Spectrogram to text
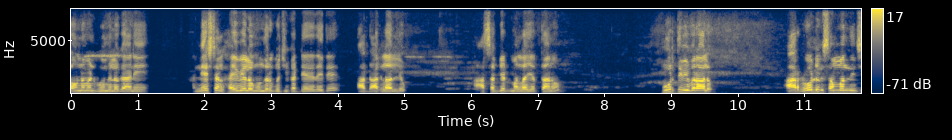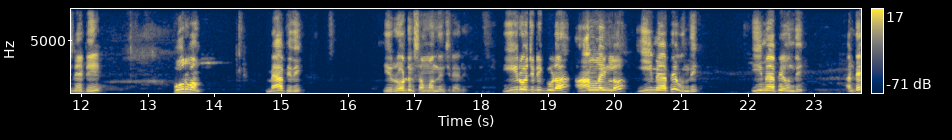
గవర్నమెంట్ భూమిలో కానీ నేషనల్ హైవేలో ముందరకు వచ్చి కట్టేదైతే ఆ దాఖలాలు లేవు. ఆ సబ్జెక్ట్ మళ్ళా చెప్తాను. పూర్తి వివరాలు ఆ రోడ్డుకు సంబంధించినటి పూర్వం మ్యాప్ ఇది. ఈ రోడ్డుకు సంబంధించినది. ఈ రోజుకి కూడా ఆన్లైన్లో ఈ మ్యాపే ఉంది. ఈ మ్యాపే ఉంది. అంటే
